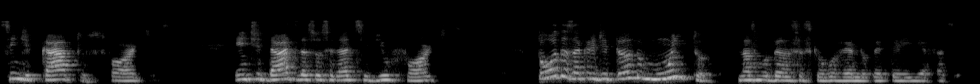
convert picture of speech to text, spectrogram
sindicatos fortes, entidades da sociedade civil fortes, todas acreditando muito nas mudanças que o governo do PT ia fazer.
